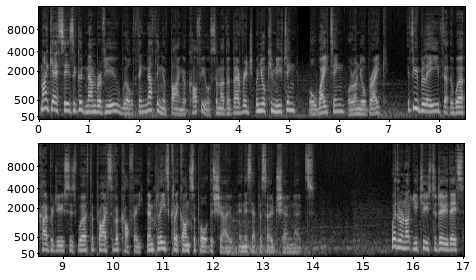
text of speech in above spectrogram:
My guess is a good number of you will think nothing of buying a coffee or some other beverage when you're commuting, or waiting, or on your break. If you believe that the work I produce is worth the price of a coffee, then please click on Support the Show in this episode's show notes. Whether or not you choose to do this,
